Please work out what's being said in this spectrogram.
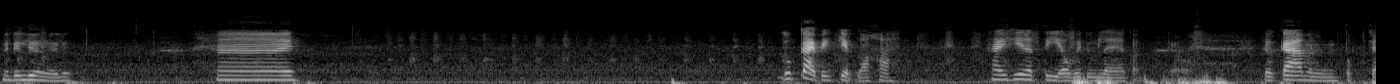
ไม่ได้เรื่องเลยลูกไฮลูกไก่ไปเก็บแล้วค่ะ ให้พี่นาตีเอาไปดูแลก่อน เดี๋ยวเดี๋ยวก้ามันตกใจ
